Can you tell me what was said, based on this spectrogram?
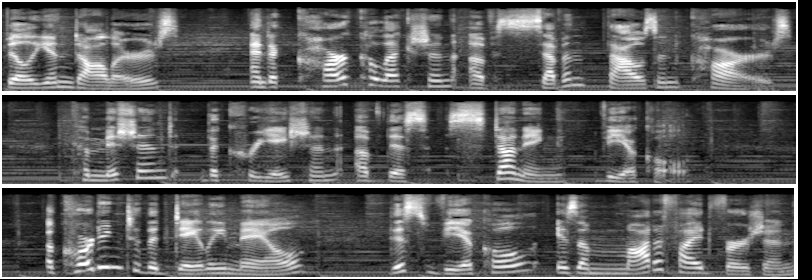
billion and a car collection of 7,000 cars, commissioned the creation of this stunning vehicle. According to the Daily Mail, this vehicle is a modified version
